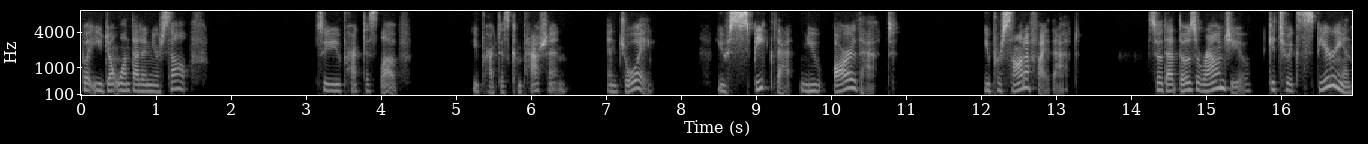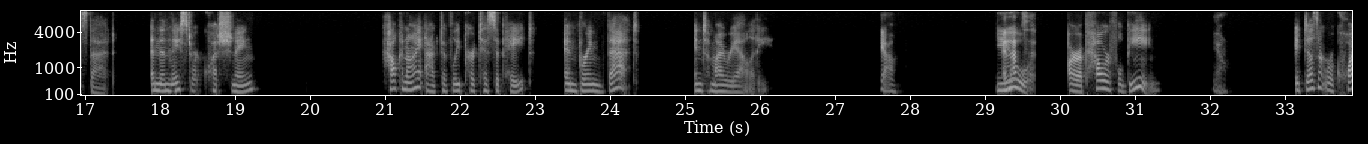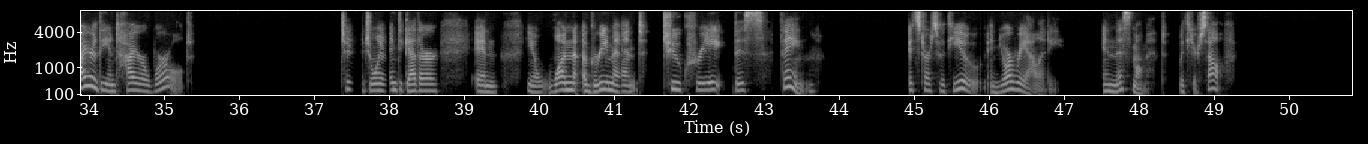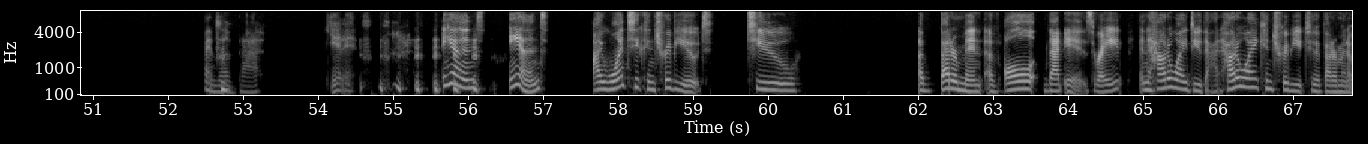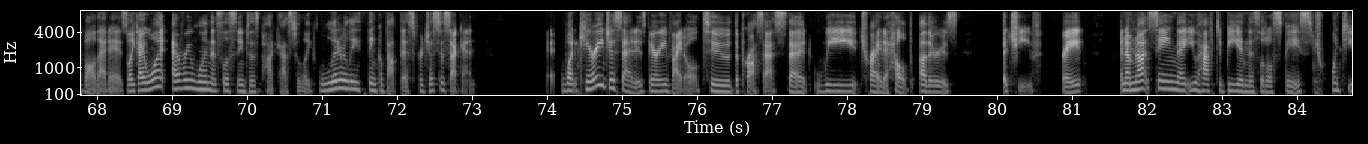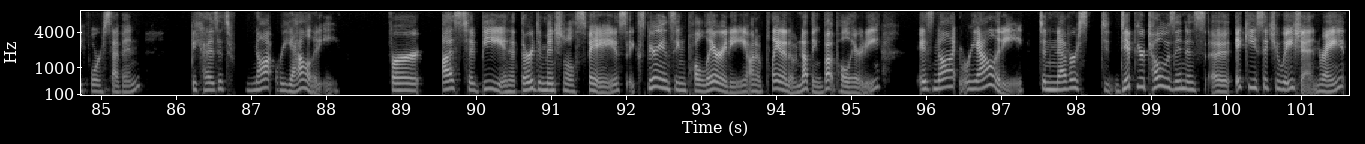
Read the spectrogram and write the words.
but you don't want that in yourself. So you practice love, you practice compassion and joy. You speak that, you are that, you personify that so that those around you get to experience that. And then they mm-hmm. start questioning how can I actively participate and bring that into my reality? Yeah. You are a powerful being. Yeah. It doesn't require the entire world to join together in, you know, one agreement to create this thing. It starts with you in your reality in this moment with yourself. I hmm. love that. Get it. and and I want to contribute to a betterment of all that is, right? And how do I do that? How do I contribute to a betterment of all that is? Like, I want everyone that's listening to this podcast to like literally think about this for just a second. What Carrie just said is very vital to the process that we try to help others achieve, right? And I'm not saying that you have to be in this little space 24 7 because it's not reality. For us to be in a third dimensional space experiencing polarity on a planet of nothing but polarity is not reality to never st- dip your toes in as a icky situation right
